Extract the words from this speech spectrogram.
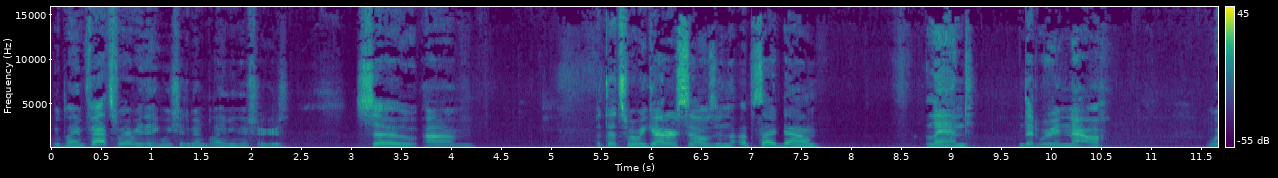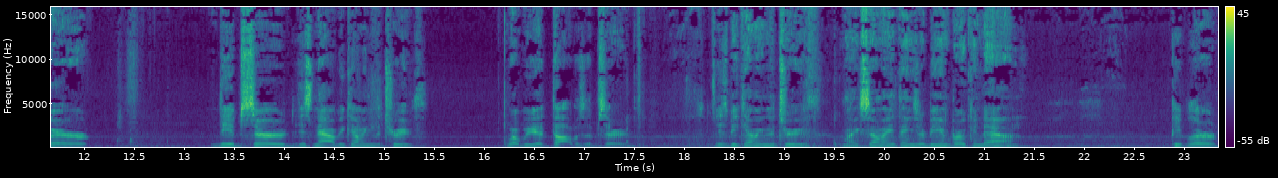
We blame fats for everything. We should have been blaming the sugars. So, um, but that's where we got ourselves in the upside down land that we're in now, where the absurd is now becoming the truth. What we had thought was absurd is becoming the truth. Like so many things are being broken down people are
